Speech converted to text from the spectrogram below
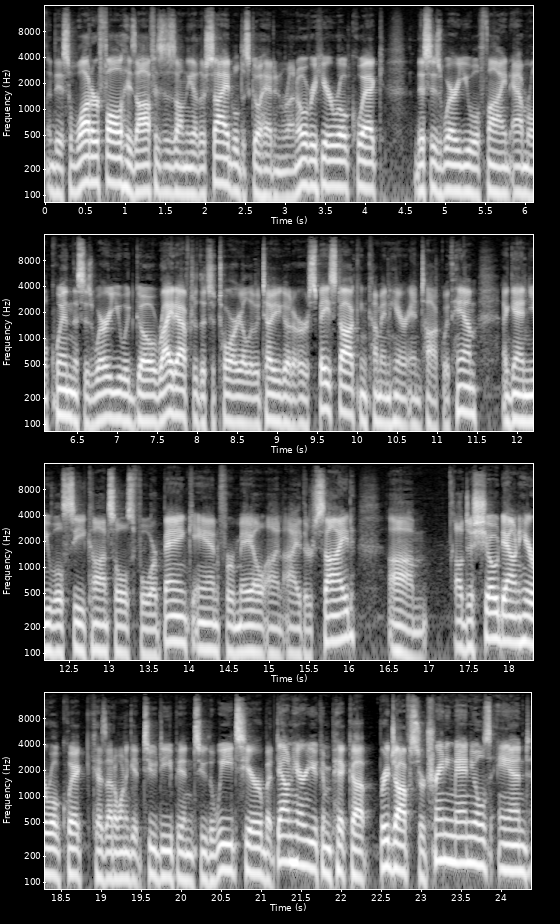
this waterfall. His office is on the other side. We'll just go ahead and run over here real quick. This is where you will find Admiral Quinn. This is where you would go right after the tutorial. It would tell you to go to Earth Space Dock and come in here and talk with him. Again, you will see consoles for bank and for mail on either side. Um, I'll just show down here real quick because I don't want to get too deep into the weeds here. But down here, you can pick up bridge officer training manuals and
